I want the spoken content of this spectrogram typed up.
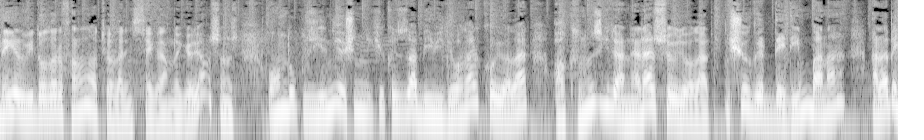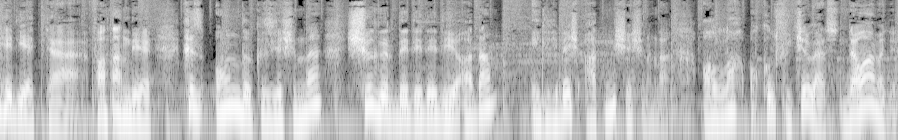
real videoları falan atıyorlar Instagram'da görüyor musunuz? 19-20 yaşındaki kızlar bir videolar koyuyorlar. Aklınız gider neler söylüyorlar. Sugar dediğim bana araba hediye etti ha, falan diye. Kız 19 yaşında sugar dedi dediği adam 55-60 yaşında. Allah okul fikir versin. Devam edelim.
